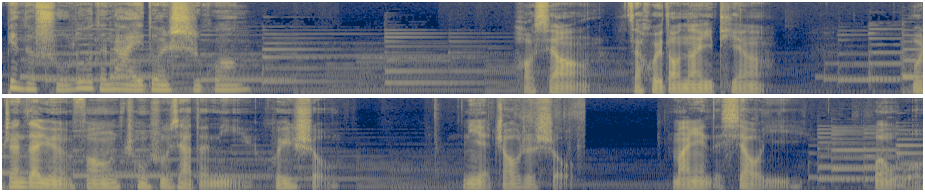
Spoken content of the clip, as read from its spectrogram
变得熟络的那一段时光，好想再回到那一天啊！我站在远方，冲树下的你挥手，你也招着手，满眼的笑意，问我：“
